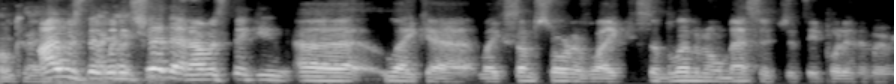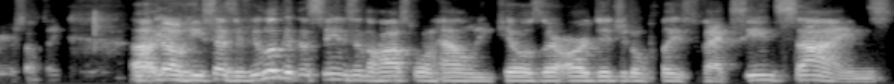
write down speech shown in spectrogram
Oh, okay. I was I when he you. said that I was thinking uh like uh like some sort of like subliminal message that they put in the movie or something. Uh, Right. No, he says if you look at the scenes in the hospital in Halloween Kills, there are digital placed vaccine signs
